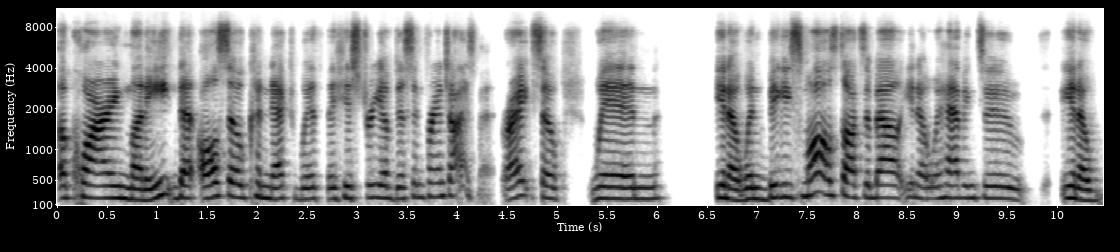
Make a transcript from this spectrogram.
acquiring money that also connect with the history of disenfranchisement right? So when you know, when Biggie Smalls talks about, you know, having to, you know,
